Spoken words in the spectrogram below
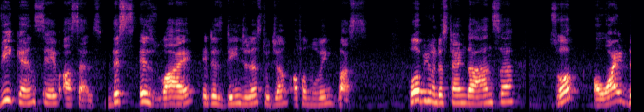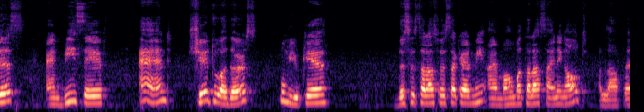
we can save ourselves. This is why it is dangerous to jump off a moving bus hope you understand the answer so avoid this and be safe and share to others whom you care. This is Talha's Physics Academy. I am Mohammad Talha signing out. Allah Hafiz.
